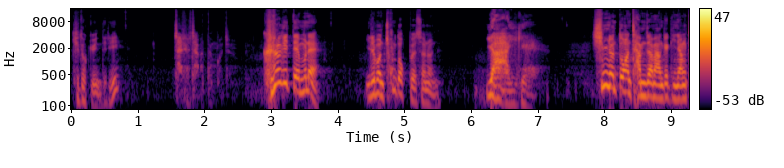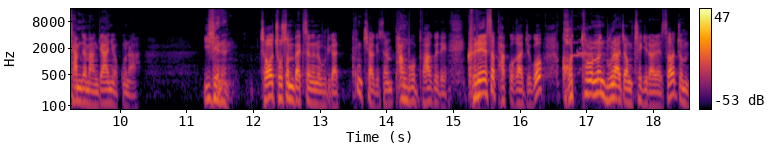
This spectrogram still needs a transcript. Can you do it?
기독교인들이 자리를 잡았던 거죠. 그러기 때문에 일본 총독부에서는 야 이게 10년 동안 잠잠한 게 그냥 잠잠한 게 아니었구나. 이제는 저 조선 백성을 우리가 통치하기 위해서는 방법을 바꿔야 돼. 그래서 바꿔가지고 겉으로는 문화 정책이라 해서 좀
